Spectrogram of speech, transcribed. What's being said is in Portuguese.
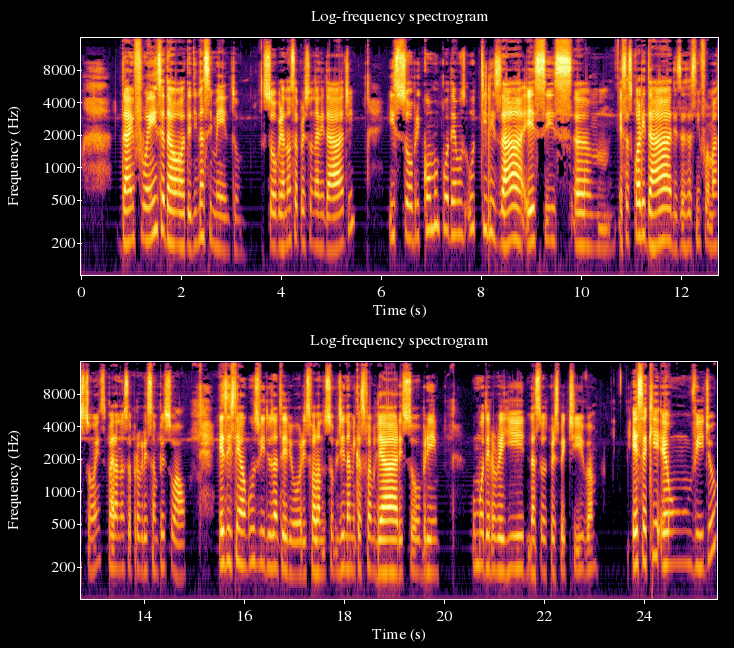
da influência da ordem de nascimento sobre a nossa personalidade e sobre como podemos utilizar esses, um, essas qualidades, essas informações para a nossa progressão pessoal. Existem alguns vídeos anteriores falando sobre dinâmicas familiares, sobre o modelo Reid na sua perspectiva. Esse aqui é um vídeo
